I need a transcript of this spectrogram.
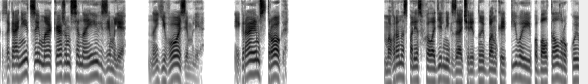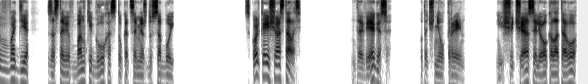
«За границей мы окажемся на их земле, на его земле. Играем строго». Мавранос полез в холодильник за очередной банкой пива и поболтал рукой в воде, заставив банки глухо стукаться между собой. «Сколько еще осталось?» «До Вегаса», — уточнил Крейн. Еще час или около того».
